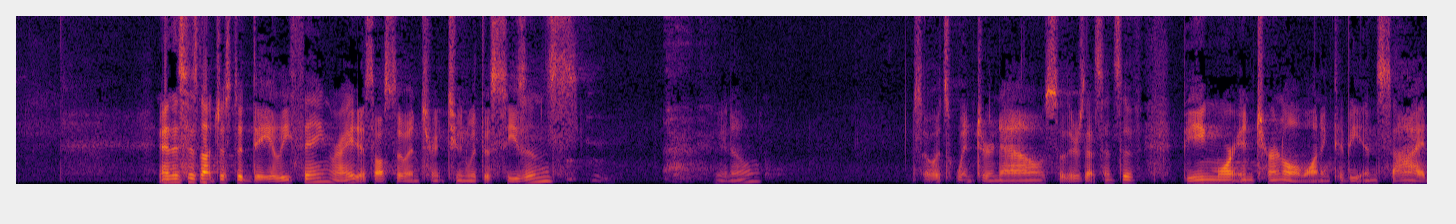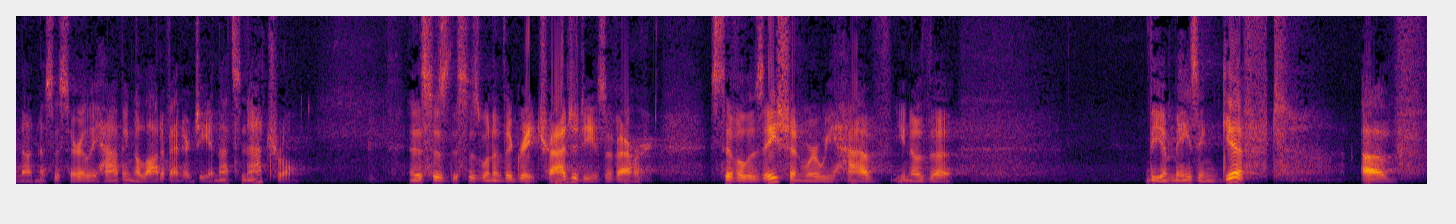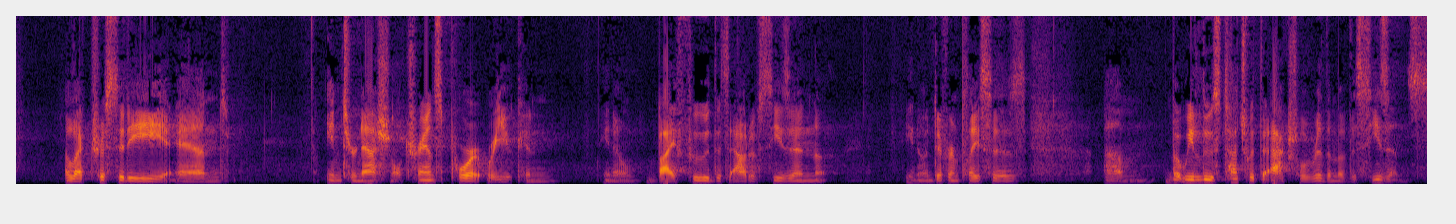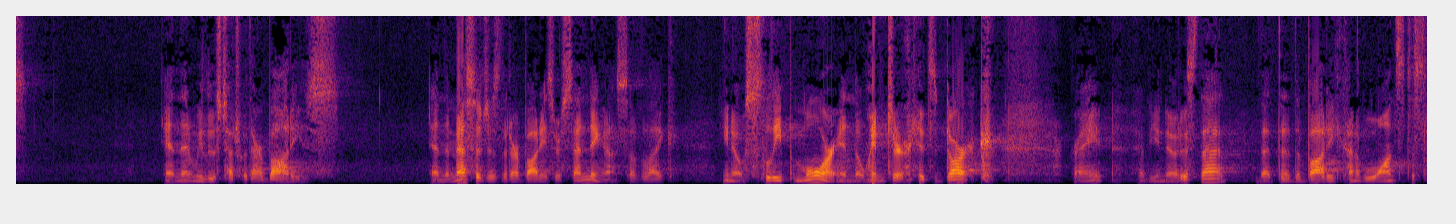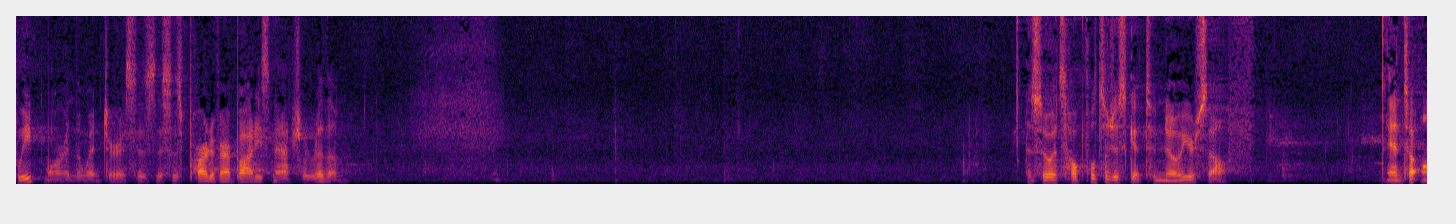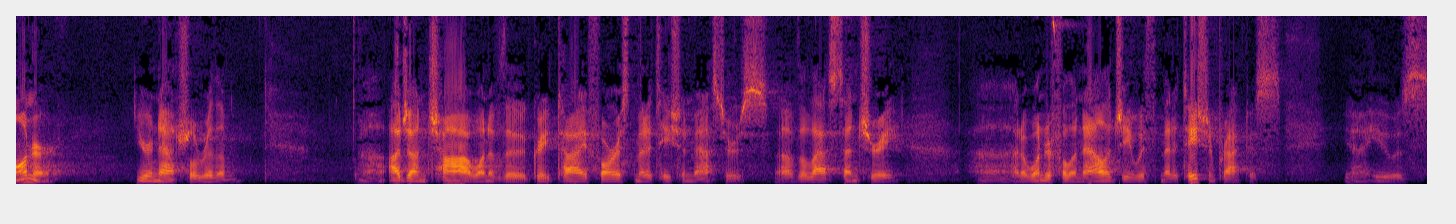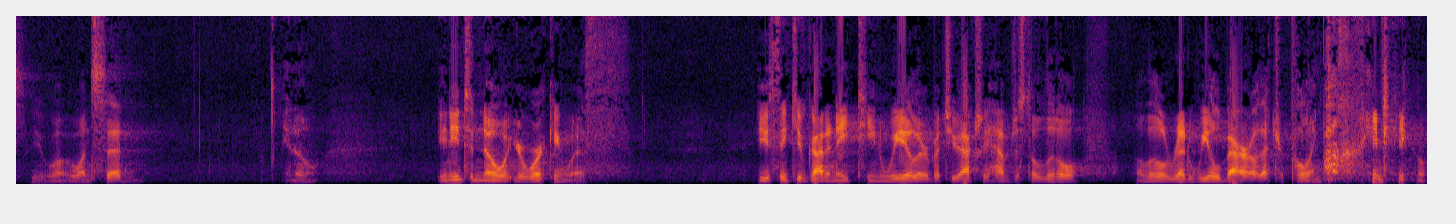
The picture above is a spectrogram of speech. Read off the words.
And this is not just a daily thing, right? It's also in t- tune with the seasons, you know? So it's winter now, so there's that sense of being more internal, wanting to be inside, not necessarily having a lot of energy, and that's natural. And this is this is one of the great tragedies of our civilization where we have, you know, the the amazing gift of electricity and international transport where you can, you know, buy food that's out of season, you know, in different places. Um, but we lose touch with the actual rhythm of the seasons. And then we lose touch with our bodies. And the messages that our bodies are sending us of like, you know, sleep more in the winter. It's dark, right? Have you noticed that? that the, the body kind of wants to sleep more in the winter. This is, this is part of our body's natural rhythm. And so it's helpful to just get to know yourself and to honor your natural rhythm. Uh, Ajahn Chah, one of the great Thai forest meditation masters of the last century, uh, had a wonderful analogy with meditation practice yeah, he was he once said, you know, you need to know what you're working with. You think you've got an 18 wheeler, but you actually have just a little a little red wheelbarrow that you're pulling behind you.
